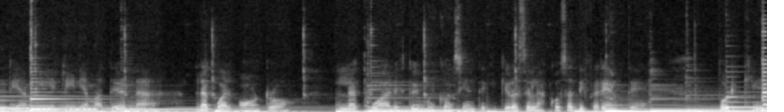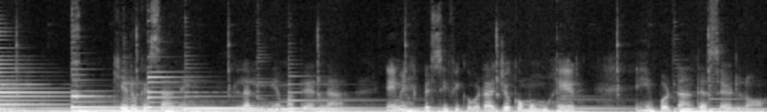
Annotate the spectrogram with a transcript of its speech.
sería mi línea materna, la cual honro, la cual estoy muy consciente que quiero hacer las cosas diferentes porque quiero que sane la línea materna en específico, ¿verdad? Yo como mujer es importante hacerlo,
